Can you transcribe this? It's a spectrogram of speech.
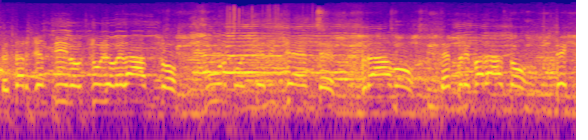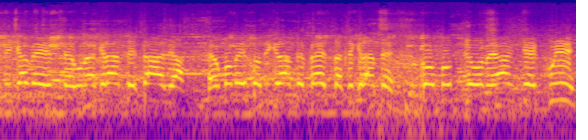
quest'argentino Giulio Velasco, furbo, intelligente, bravo e preparato tecnicamente, una grande Italia, è un momento di grande festa, c'è grande commozione, anche qui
